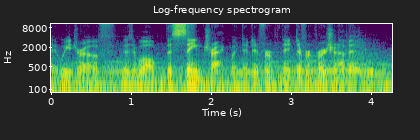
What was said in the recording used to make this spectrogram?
that we drove. Well, the same track, but the different, the different version of it.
